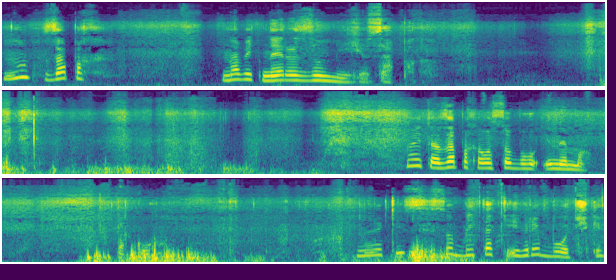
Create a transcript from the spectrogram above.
ну, запах навіть не розумію запах. Знаєте, а запаха особого і нема. Такого. Ну, якісь собі такі грибочки.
